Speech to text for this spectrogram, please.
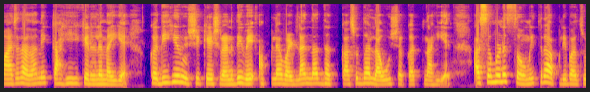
माझ्या दादाने काहीही केलेलं नाही आहे कधीही ऋषिकेश रणदिवे आपल्या वडिलांना धक्कासुद्धा लावू शकत नाही आहेत असं म्हणत सौमित्र आपली बाजू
